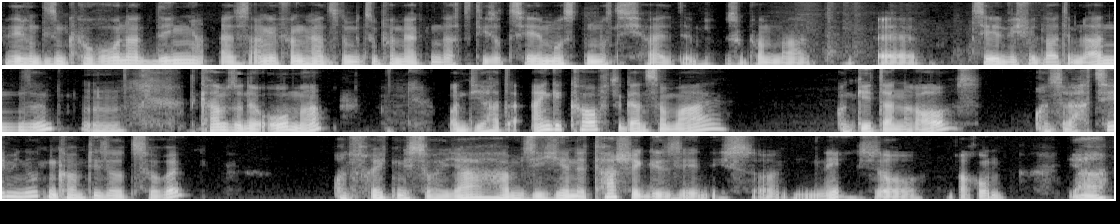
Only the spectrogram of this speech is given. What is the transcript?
während diesem Corona-Ding, als es angefangen hat, so mit Supermärkten, dass die so zählen mussten, musste ich halt im Supermarkt äh, zählen, wie viele Leute im Laden sind. Mhm. Da kam so eine Oma und die hat eingekauft, so ganz normal, und geht dann raus. Und so nach zehn Minuten kommt die so zurück und fragt mich so, ja, haben Sie hier eine Tasche gesehen? Ich so, nee, ich so, warum? Ja,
